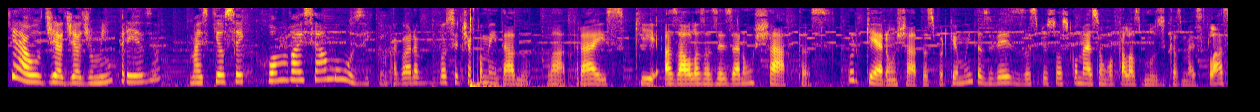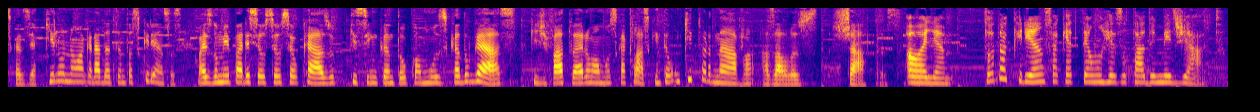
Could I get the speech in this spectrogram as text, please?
que é o dia a dia de uma empresa, mas que eu sei como vai ser a música. Agora, você tinha comentado lá atrás que as aulas às vezes eram chatas. Por que eram chatas? Porque muitas vezes as pessoas começam com aquelas músicas mais clássicas e aquilo não agrada tanto as crianças. Mas não me pareceu ser o seu caso, que se encantou com a música do Gás, que de fato era uma música clássica. Então, o que tornava as aulas chatas? Olha, toda criança quer ter um resultado imediato.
